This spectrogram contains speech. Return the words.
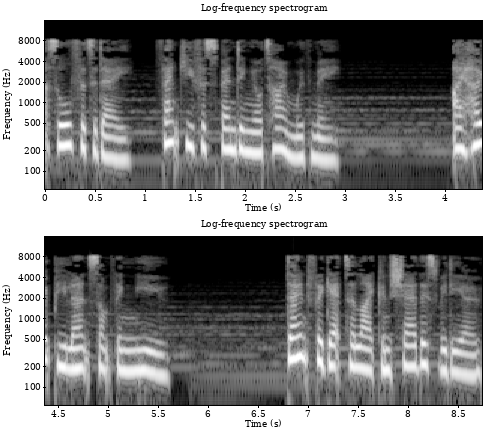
That's all for today, thank you for spending your time with me. I hope you learnt something new. Don't forget to like and share this video,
